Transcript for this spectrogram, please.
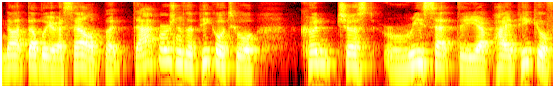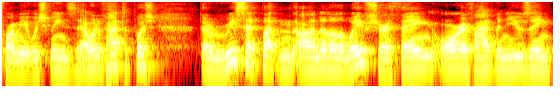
not WSL, but that version of the Pico tool couldn't just reset the uh, Pi Pico for me, which means I would have had to push the reset button on a little Waveshare thing, or if I had been using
